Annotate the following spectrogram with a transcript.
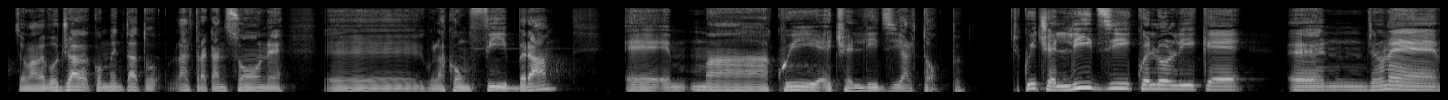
insomma, avevo già commentato l'altra canzone, eh, quella con Fibra, eh, ma qui c'è Lizzy al top. Cioè, qui c'è Lizzy, quello lì che eh, cioè non è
